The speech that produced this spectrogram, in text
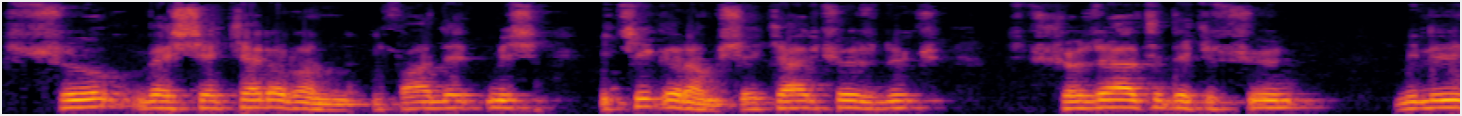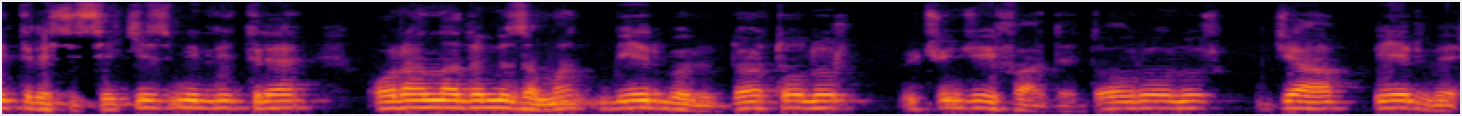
su ve şeker oranını ifade etmiş. 2 gram şeker çözdük. Çözeltideki suyun mililitresi 8 mililitre. Oranladığımız zaman 1 bölü 4 olur. Üçüncü ifade doğru olur. Cevap 1 ve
